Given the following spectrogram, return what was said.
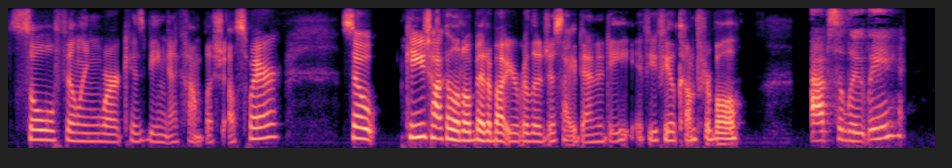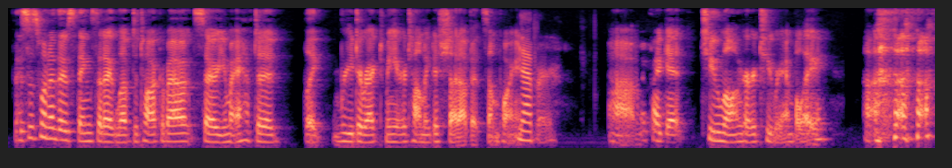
soul filling work is being accomplished elsewhere. So can you talk a little bit about your religious identity if you feel comfortable Absolutely. This is one of those things that I love to talk about, so you might have to like redirect me or tell me to shut up at some point. never um, if I get too long or too rambly.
